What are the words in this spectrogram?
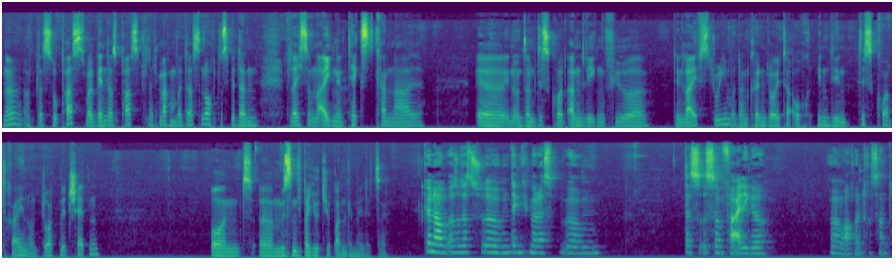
ne, ob das so passt. Weil wenn das passt, vielleicht machen wir das noch, dass wir dann vielleicht so einen eigenen Textkanal äh, in unserem Discord anlegen für den Livestream und dann können Leute auch in den Discord rein und dort mitchatten und äh, müssen nicht bei YouTube angemeldet sein. Genau, also das ähm, denke ich mir, das, ähm, das ist dann für einige ähm, auch interessant.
